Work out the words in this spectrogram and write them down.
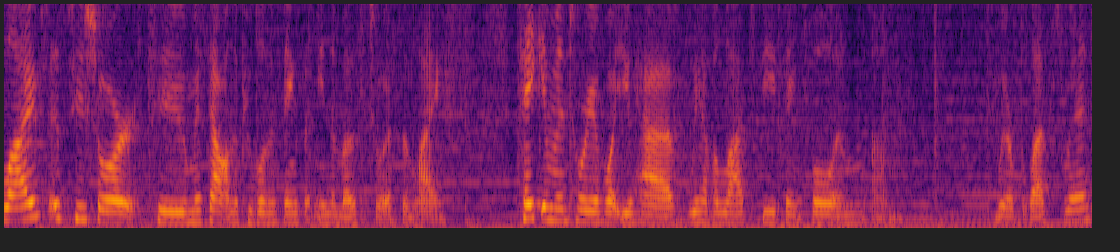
Life is too short to miss out on the people and the things that mean the most to us in life. Take inventory of what you have. We have a lot to be thankful and um, we are blessed with.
